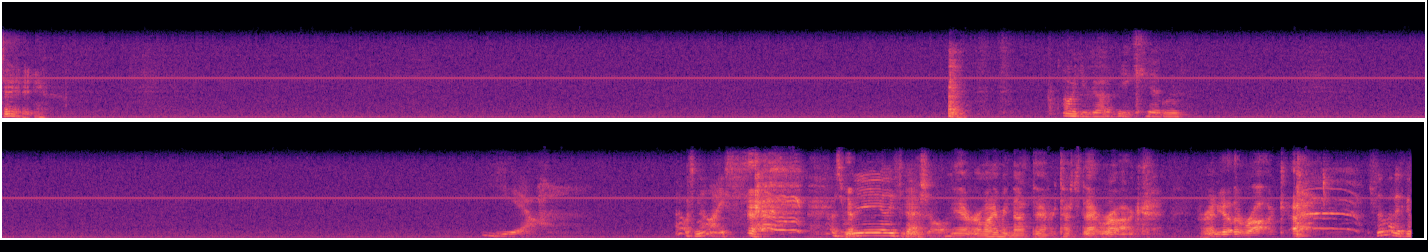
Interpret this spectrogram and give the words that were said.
Okay. Oh, you gotta be kidding. Yeah. That was nice. That was Yeah. Really special. Yeah, remind me not to ever touch that rock or any other rock. Somebody's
